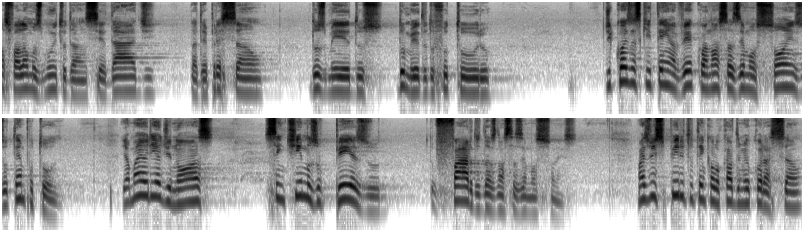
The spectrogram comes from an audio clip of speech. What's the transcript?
Nós falamos muito da ansiedade, da depressão, dos medos, do medo do futuro, de coisas que têm a ver com as nossas emoções o tempo todo. E a maioria de nós sentimos o peso, o fardo das nossas emoções. Mas o Espírito tem colocado no meu coração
